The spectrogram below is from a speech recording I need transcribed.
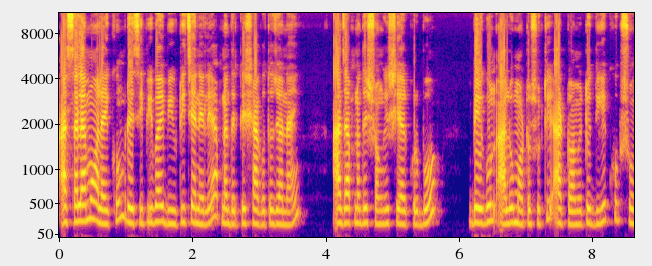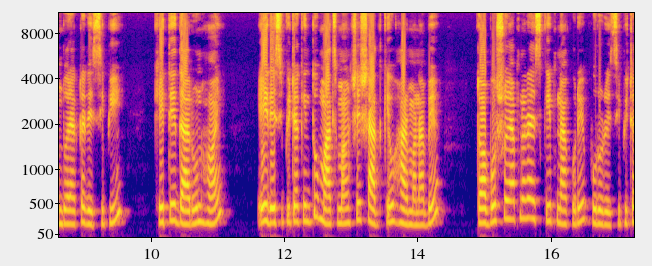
আসসালামু আলাইকুম রেসিপি বাই বিউটি চ্যানেলে আপনাদেরকে স্বাগত জানাই। আজ আপনাদের সঙ্গে শেয়ার করব বেগুন, আলু, মটরশুঁটি আর টমেটো দিয়ে খুব সুন্দর একটা রেসিপি খেতে দারুণ হয়। এই রেসিপিটা কিন্তু মাছ মাংসের স্বাদকেও হার মানাবে। তো অবশ্যই আপনারা স্কিপ না করে পুরো রেসিপিটা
